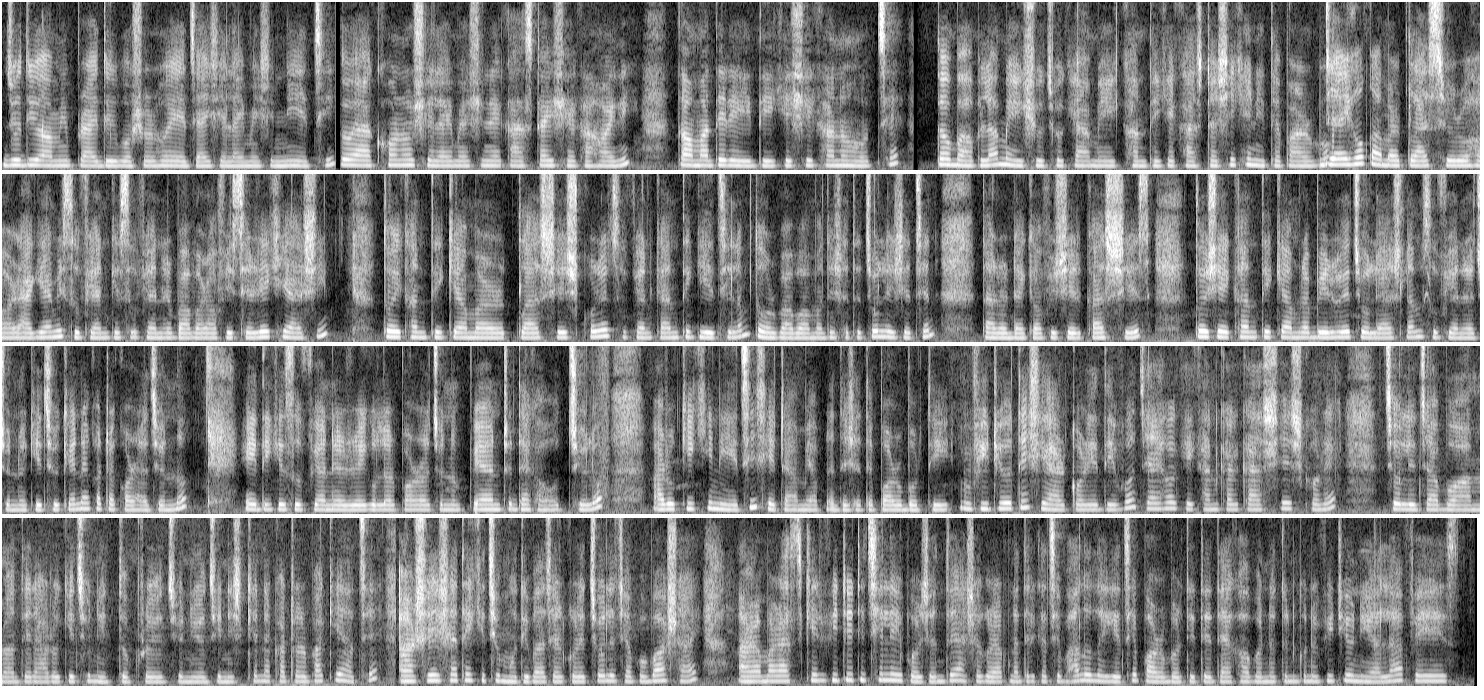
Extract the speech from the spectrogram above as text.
যদিও আমি প্রায় দুই বছর হয়ে যাই সেলাই মেশিন নিয়েছি। তো এখনও সেলাই মেশিনের কাজটাই শেখা হয়নি। তো আমাদের এই দিকে শেখানো হচ্ছে। তো ভাবলাম এই সুযোগে আমি এখান থেকে কাজটা শিখে নিতে পারব। যাই হোক আমার ক্লাস শুরু হওয়ার আগে আমি সুফিয়ানকে সুফিয়ানের বাবার অফিসে রেখে আসি। তো এখান থেকে আমার ক্লাস শেষ করে সুফিয়ানকে আনতে গিয়েছিলাম। তো ওর বাবা আমাদের সাথে চলে এসেছেন। তারও নাকি অফিসের কাজ শেষ। তো সেখান থেকে আমরা বের হয়ে চলে আসলাম সুফিয়ানের জন্য কিছু কেনাকাটা করার জন্য। এইদিকে সুফিয়ানের রেগুলার পরার জন্য প্যান্ট দেখা হচ্ছিল। আরও কি কি নিয়েছি সেটা আমি আপনাদের সাথে পরবর্তী ভিডিওতে শেয়ার করে দেব। যাই হোক, এখানকার কাজ শেষ করে চলে যাব। আমাদের আরও কিছু নিত্য প্রয়োজনীয় জিনিস কেনাকাটার বাকি আছে। আর সেই সাথে কিছু মুদি বাজার করে চলে যাব বাসায়। আর আমার আজকের ভিডিওটি ছিল এই পর্যন্তই। আশা করি আপনাদের কাছে ভালো লেগেছে। পরবর্তীতে দেখা হবে নতুন কোনো ভিডিও নিয়ে। আল্লাহ হাফেজ।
